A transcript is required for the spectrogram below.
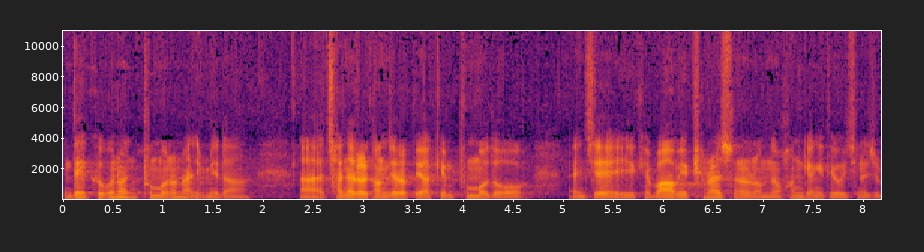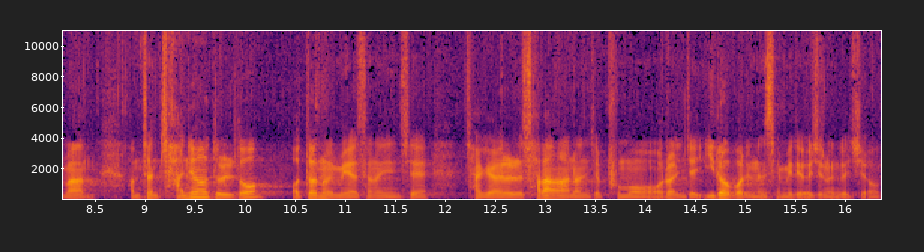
근데 그분은 부모는 아닙니다. 아, 자녀를 강제로 빼앗긴 부모도 이제 이렇게 마음이 편할 수는 없는 환경이 되어지지만 아무튼 자녀들도 어떤 의미에서는 이제 자기를 사랑하는 이제 부모를 이제 잃어버리는 셈이 되어지는 거죠.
